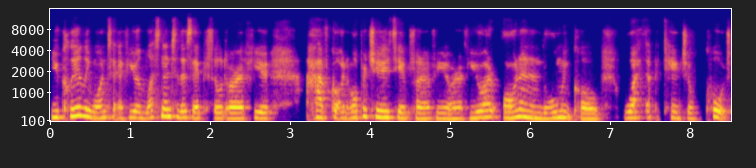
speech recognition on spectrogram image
You clearly want it if you're listening to this episode or if you have got an opportunity in front of you or if you are on an enrollment call with a potential coach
